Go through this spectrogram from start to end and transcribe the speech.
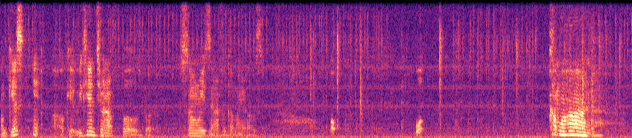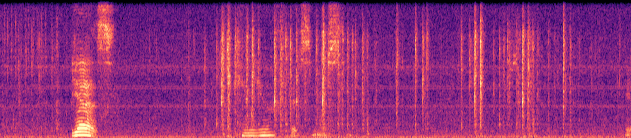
I'm guessing. Okay, we can't turn off bows, but for some reason I forgot my arrows. Oh. What? Come on! Yes! Can you fix my stuff? Yeah,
